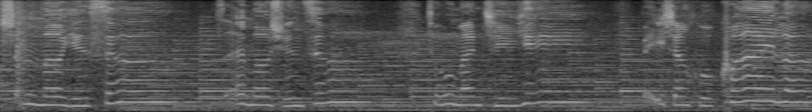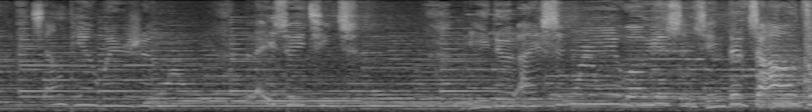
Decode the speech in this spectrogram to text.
什么颜色？怎么选择？涂满记忆，悲伤或快乐，相片温热，泪水清澈。你的爱是我愿深陷的沼泽，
